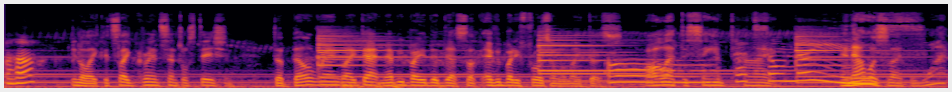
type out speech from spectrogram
Uh huh. You know, like it's like Grand Central Station. The bell rang like that, and everybody did this. Look, everybody froze went like this, all at the same time. That's so nice. and that was like, what?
